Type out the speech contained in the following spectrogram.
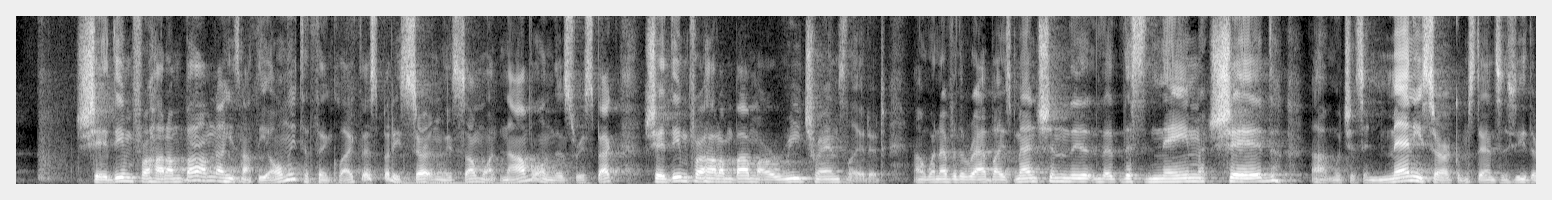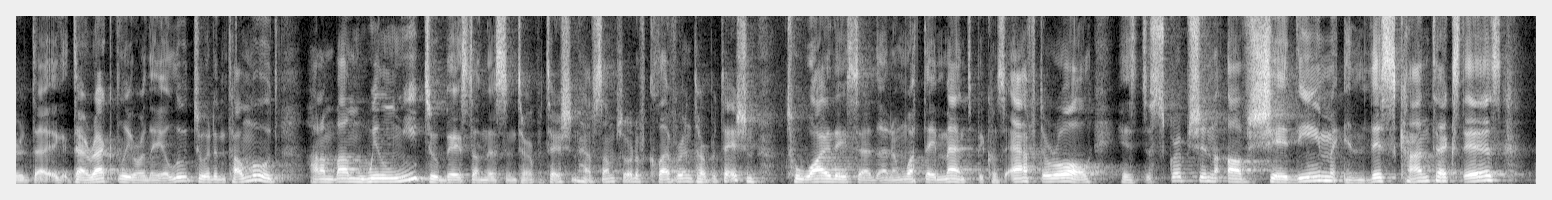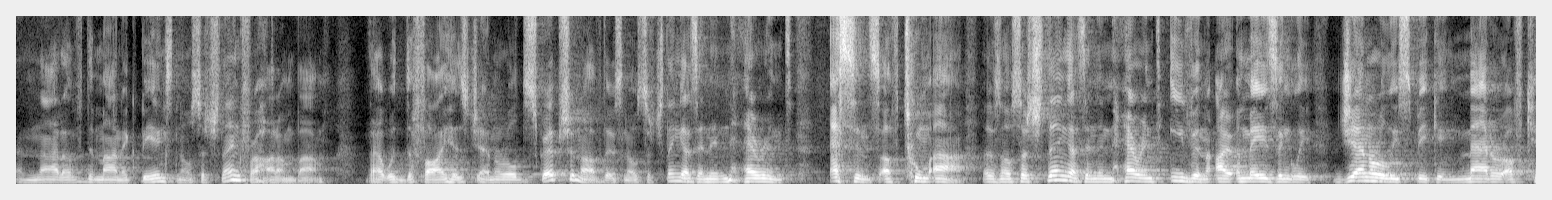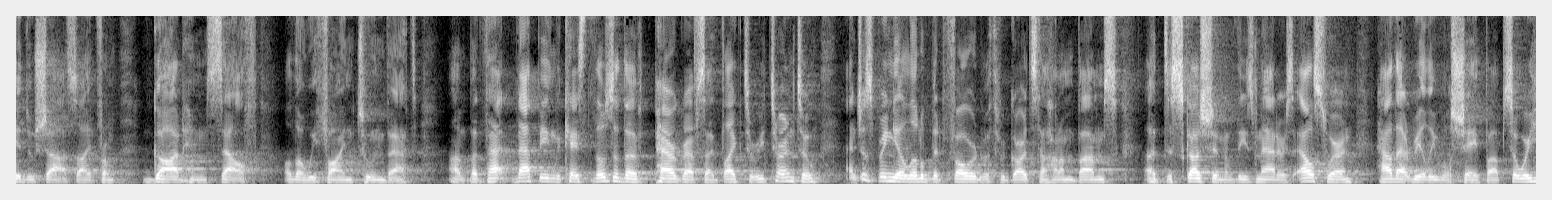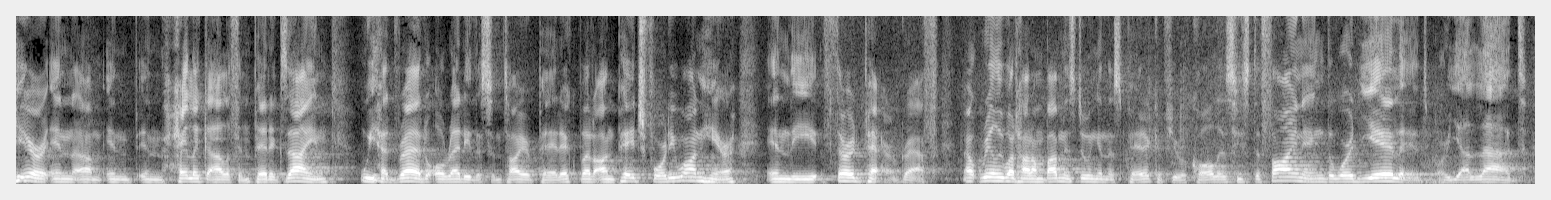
Shedim for Harambam, now he's not the only to think like this, but he's certainly somewhat novel in this respect. Shedim for Harambam are retranslated. Uh, whenever the rabbis mention the, the, this name, Shed, um, which is in many circumstances either di- directly or they allude to it in Talmud, Harambam will need to, based on this interpretation, have some sort of clever interpretation to why they said that and what they meant, because after all, his description of Shedim in this context is and not of demonic beings. No such thing for Harambam. That would defy his general description of there's no such thing as an inherent essence of tum'ah. There's no such thing as an inherent, even amazingly, generally speaking, matter of kiddusha aside from God Himself. Although we fine tune that uh, but that, that being the case, those are the paragraphs I'd like to return to and just bring you a little bit forward with regards to Harambam's uh, discussion of these matters elsewhere and how that really will shape up. So we're here in, um, in, in Helik Aleph and Perek Zayin. We had read already this entire Perek, but on page 41 here, in the third paragraph, now really what Harambam is doing in this Perek, if you recall, is he's defining the word Yeled or Yalad,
